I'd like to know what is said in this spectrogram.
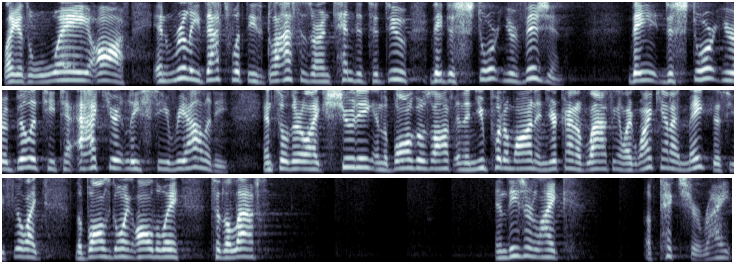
like it's way off. And really, that's what these glasses are intended to do. They distort your vision, they distort your ability to accurately see reality. And so they're like shooting, and the ball goes off, and then you put them on, and you're kind of laughing, like, why can't I make this? You feel like the ball's going all the way to the left. And these are like a picture, right?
